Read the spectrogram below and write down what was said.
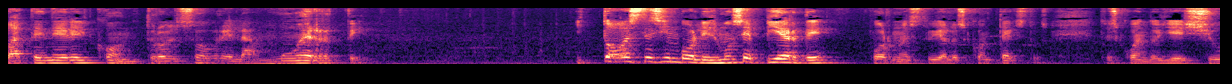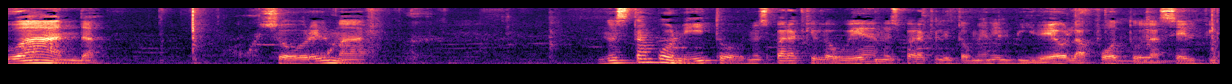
va a tener el control sobre la muerte. Y todo este simbolismo se pierde por no estudiar los contextos. Entonces cuando Yeshua anda sobre el mar, no es tan bonito, no es para que lo vean, no es para que le tomen el video, la foto, la selfie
